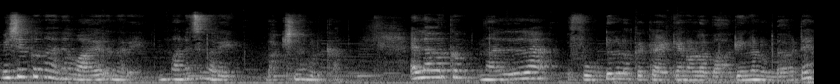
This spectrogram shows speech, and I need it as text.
വിശക്കുന്നതിന് വയറ് നിറയും മനസ്സ് നിറയും ഭക്ഷണം കൊടുക്കാം. എല്ലാവർക്കും നല്ല ഫുഡുകളൊക്കെ കഴിക്കാനുള്ള ഭാഗ്യങ്ങൾ ഉണ്ടാവട്ടെ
